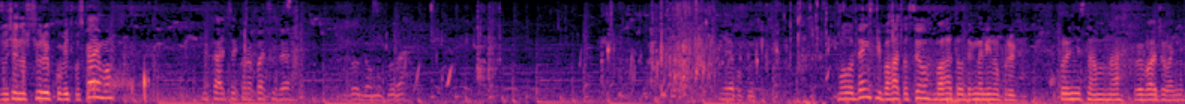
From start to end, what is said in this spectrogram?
Звичайно ж цю рибку відпускаємо. Нехай цей коропець іде додому пливе. Є поплив. Молоденький, багато сил, багато адреналіну приніс нам на виваджуванні.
